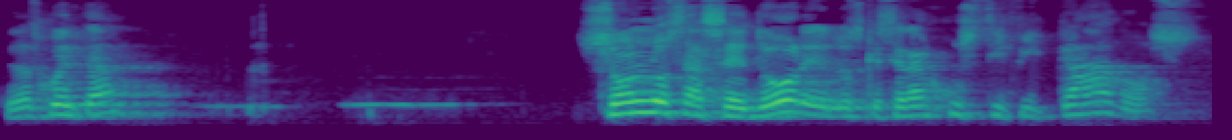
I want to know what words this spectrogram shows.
¿Te das cuenta? Son los hacedores los que serán justificados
